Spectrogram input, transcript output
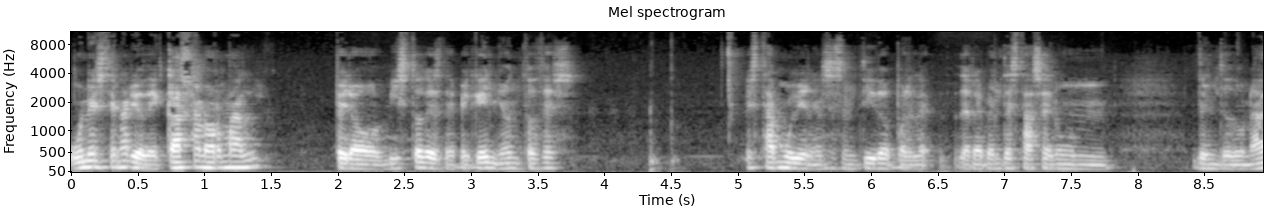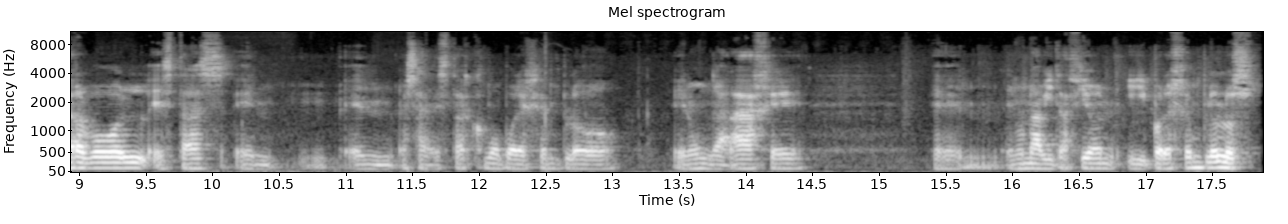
un escenario de casa normal, pero visto desde pequeño, entonces está muy bien en ese sentido. porque de repente estás en un dentro de un árbol, estás en, en- o sea, estás como por ejemplo en un garaje, en, en una habitación y por ejemplo los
